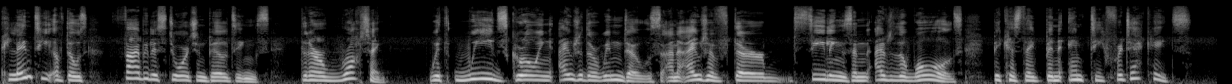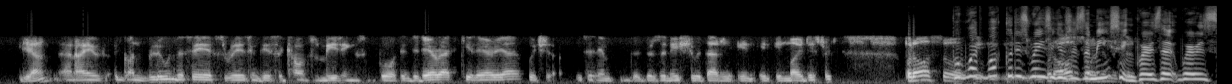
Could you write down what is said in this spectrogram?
plenty of those fabulous Georgian buildings that are rotting with weeds growing out of their windows and out of their ceilings and out of the walls because they've been empty for decades. Yeah, and I've gone blue in the face raising this at council meetings, both in the Daraskill area, which is an, there's an issue with that in, in, in, my district, but also. But what, what good is raising it as a meeting, whereas a, whereas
